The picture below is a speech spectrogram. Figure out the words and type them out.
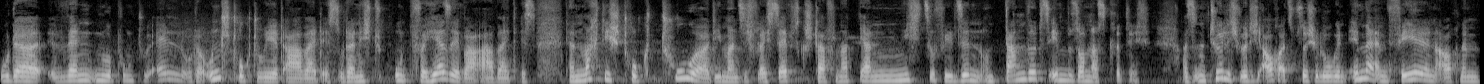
oder wenn nur punktuell oder unstrukturiert Arbeit ist oder nicht vorhersehbar Arbeit ist, dann macht die Struktur, die man sich vielleicht selbst geschaffen hat, ja nicht so viel Sinn. Und dann wird es eben besonders kritisch. Also natürlich würde ich auch als Psychologin immer empfehlen, auch einem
